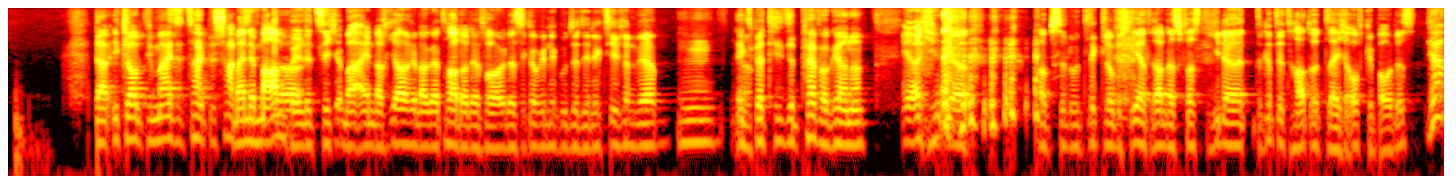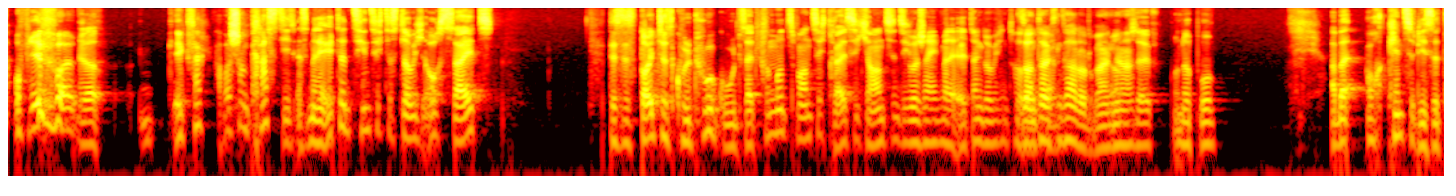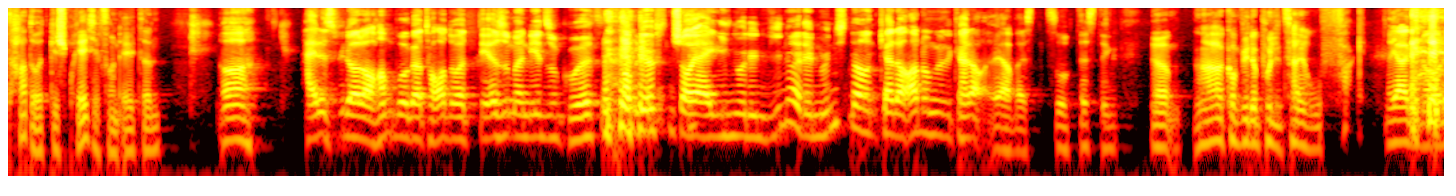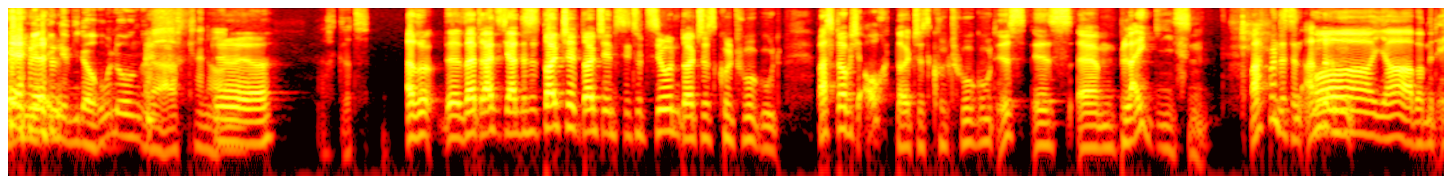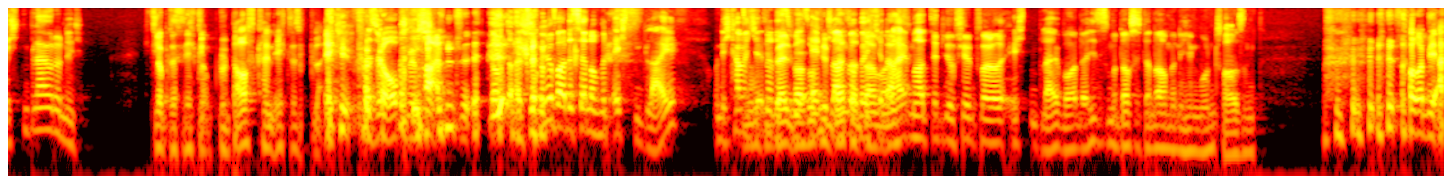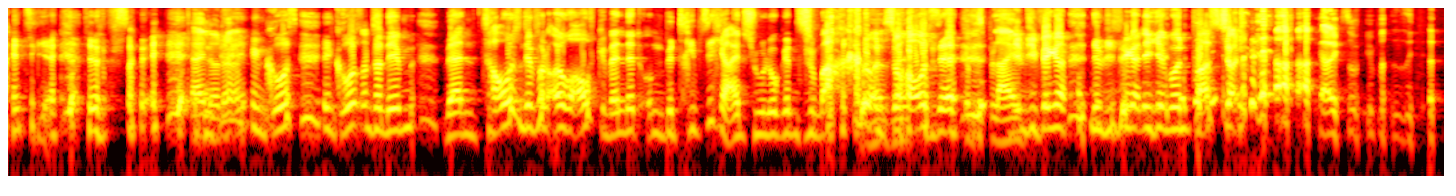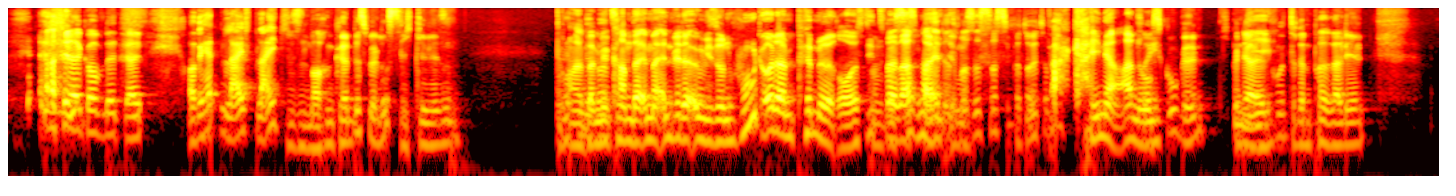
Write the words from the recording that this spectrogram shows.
Da, ich glaube, die meiste Zeit beschäftigt. Meine Mom bildet sich immer ein nach jahrelanger Tatorterfahrung, dass sie, glaube ich, eine gute Detektivin wäre. Mhm. Ja. Expertise Pfefferkörner. Ja, ja. absolut. Liegt, glaube ich, eher dran, dass fast jeder dritte Tatort gleich aufgebaut ist. Ja, auf jeden Fall. Ja. Exakt. Aber schon krass, die, also meine Eltern ziehen sich das, glaube ich, auch seit, Das ist deutsches Kulturgut. seit 25, 30 Jahren ziehen sich wahrscheinlich meine Eltern, glaube ich, einen Tatort Sonntags rein. ein Tatort rein, Ja, ja. safe, 100 Pro. Aber auch kennst du diese Tatort-Gespräche von Eltern? Ah, heute ist wieder der Hamburger Tatort, der ist immer nicht so gut. Am liebsten schaue ich eigentlich nur den Wiener, den Münchner und keine Ahnung, keine Ahnung. Ja, weißt du, so, das Ding. Ja. Ah, kommt wieder Polizeiruf. Fuck. Ja, genau, oder irgendeine, Wiederholung. Oder, ach, keine Ahnung. ja. Ach Gott. Also äh, seit 30 Jahren, das ist deutsche, deutsche Institution, deutsches Kulturgut. Was, glaube ich, auch deutsches Kulturgut ist, ist ähm, Bleigießen. Macht man das in anderen? Oh, ja, aber mit echtem Blei oder nicht? Ich glaube das nicht. Ich glaube, du darfst kein echtes Blei verkaufen ich- im Handel. Doch, also Ich glaub- früher war das ja noch mit echtem Blei. Und ich kann mich erinnern, dass wir so viel endlang noch besser welche damals. daheim hatte, die auf jeden Fall echten Blei waren. Da hieß es, man darf sich danach mal nicht im Mund sausen. Das ist auch die einzige. Geil, oder? In, Groß, in Großunternehmen werden Tausende von Euro aufgewendet, um Betriebssicherheitsschulungen zu machen Ja, und zu safe. Hause. Gibt's Blei. Nimm die Finger, nimm die Finger nicht den Mund, passt schon. ja, gar nicht so viel passiert. Ja, komplett geil. Aber wir hätten live Bleigießen machen können, das wäre lustig gewesen. Und bei mir kam da immer entweder irgendwie so ein Hut oder ein Pimmel raus. Die Und zwei was Sachen ich immer. Was ist das, die Bedeutung? Ach, keine Soll Ahnung. ich's googeln? Ich bin Nee. ja gut drin parallel.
